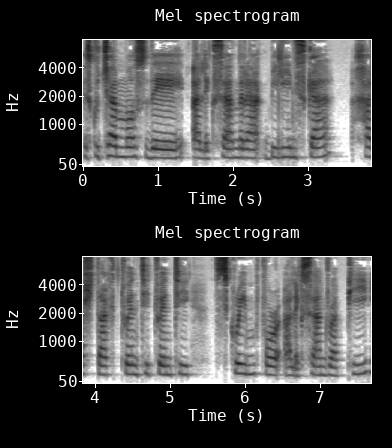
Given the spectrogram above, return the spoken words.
Escuchamos de Alexandra Bilinska, hashtag 2020 Scream for Alexandra P,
